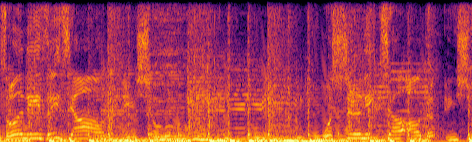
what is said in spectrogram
做你最骄傲的雄。我是你骄傲的英雄。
